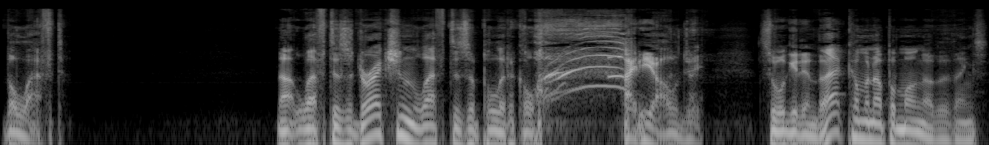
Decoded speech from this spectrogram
the left. Not left as a direction, left as a political ideology. So we'll get into that coming up, among other things.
